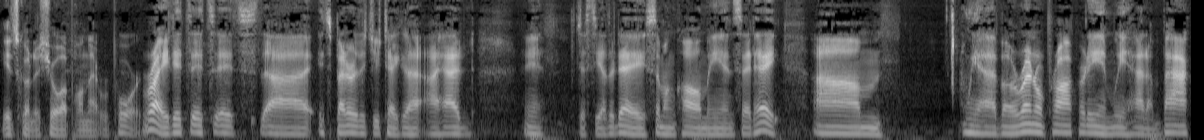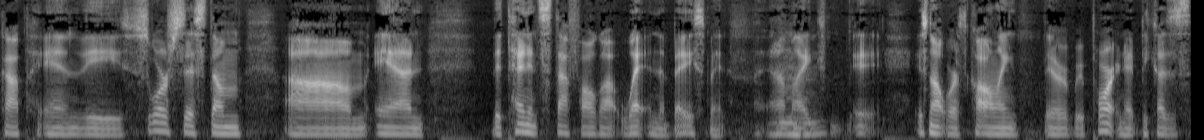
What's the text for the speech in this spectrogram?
it's going to show up on that report. Right. It's it's it's uh, it's better that you take that. I had eh, just the other day someone called me and said, "Hey, um, we have a rental property and we had a backup in the sewer system, um, and the tenant stuff all got wet in the basement." And I'm like, it, "It's not worth calling. They're reporting it because."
